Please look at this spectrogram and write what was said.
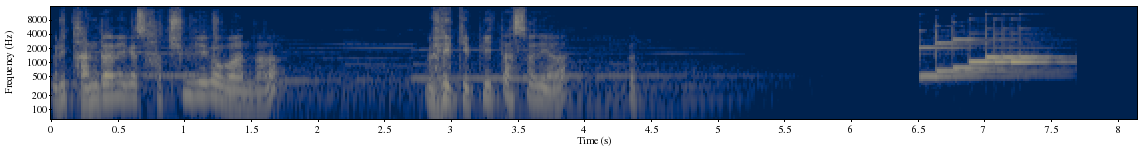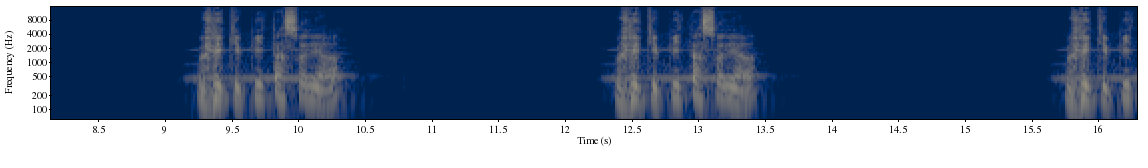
우리 단단이가 사춘기가 왔나? 왜이렇게삐딱소 냐? 왜이렇게삐딱소 냐? 왜이렇게 삐?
